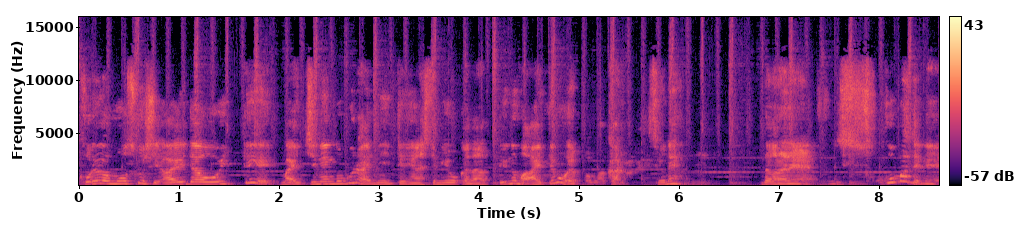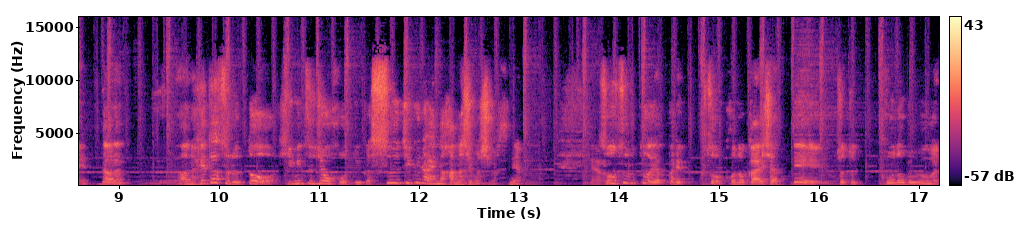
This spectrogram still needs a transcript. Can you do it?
これはもう少し間を置いて、まあ、1年後ぐらいに提案してみようかなっていうのも、相手もやっぱ分かるわけですよね。だからね、そこまでね、だから、あの下手すると、秘密情報というか、数字ぐらいの話もしますね。うんそうすると、やっぱりそうこの会社って、ちょっとこの部分は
